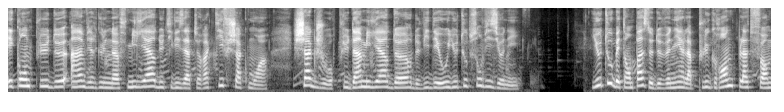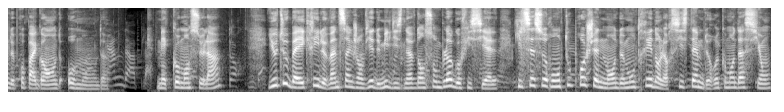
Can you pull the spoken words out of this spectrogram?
et compte plus de 1,9 milliard d'utilisateurs actifs chaque mois. Chaque jour, plus d'un milliard d'heures de vidéos YouTube sont visionnées. YouTube est en passe de devenir la plus grande plateforme de propagande au monde. Mais comment cela? YouTube a écrit le 25 janvier 2019 dans son blog officiel qu'ils cesseront tout prochainement de montrer dans leur système de recommandation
